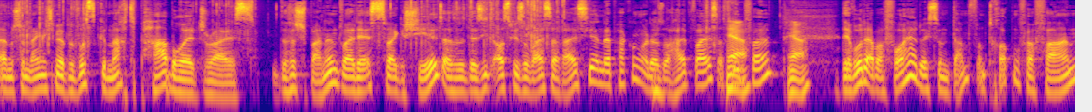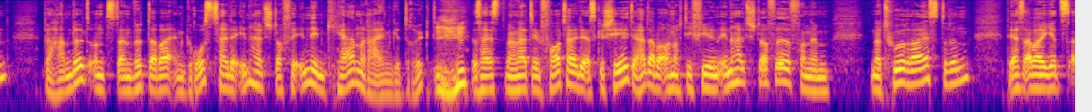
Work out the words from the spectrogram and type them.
ähm, schon lange nicht mehr bewusst gemacht, Parboiled Rice. Das ist spannend, weil der ist zwar geschält, also der sieht aus wie so weißer Reis hier in der Packung oder so halbweiß auf ja, jeden Fall. Ja. Der wurde aber vorher durch so ein Dampf- und Trockenverfahren behandelt und dann wird dabei ein Großteil der Inhaltsstoffe in den Kern reingedrückt. Mhm. Das heißt, man hat den Vorteil, der ist geschält, der hat aber auch noch die vielen Inhaltsstoffe von einem Naturreis drin. Der ist aber jetzt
